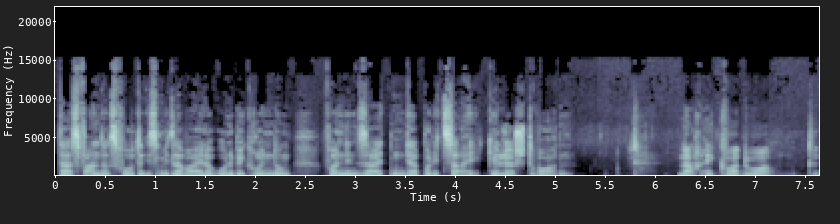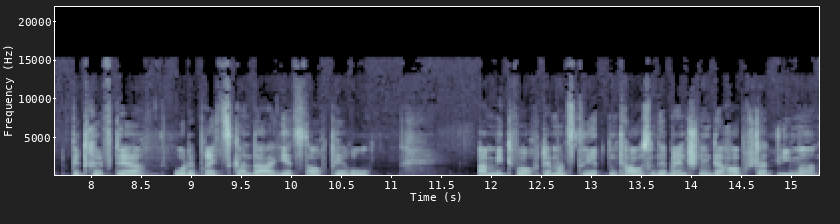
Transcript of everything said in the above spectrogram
Das Fahndungsfoto ist mittlerweile ohne Begründung von den Seiten der Polizei gelöscht worden. Nach Ecuador betrifft der Odebrecht-Skandal jetzt auch Peru. Am Mittwoch demonstrierten tausende Menschen in der Hauptstadt Lima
